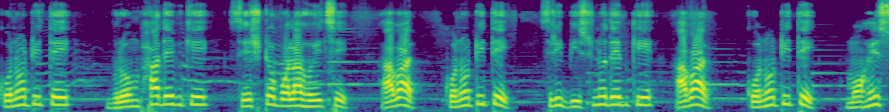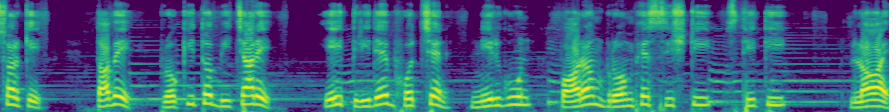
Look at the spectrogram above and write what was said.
কোনোটিতে ব্রহ্মাদেবকে শ্রেষ্ঠ বলা হয়েছে, আবার কোনোটিতে শ্রী বিষ্ণুদেবকে, আবার কোনোটিতে মহেশ্বরকে। তবে প্রকৃত বিচারে এই ত্রিদেব হচ্ছেন নির্গুণ পরম ব্রহ্মের সৃষ্টি স্থিতি লয়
